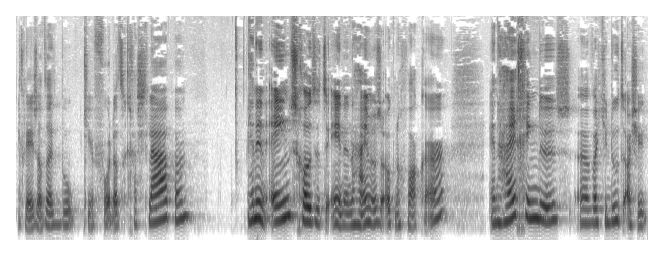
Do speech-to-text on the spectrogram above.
Ik lees altijd het boekje voordat ik ga slapen. En ineens schoot het erin en hij was ook nog wakker. En hij ging dus, uh, wat je doet als je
